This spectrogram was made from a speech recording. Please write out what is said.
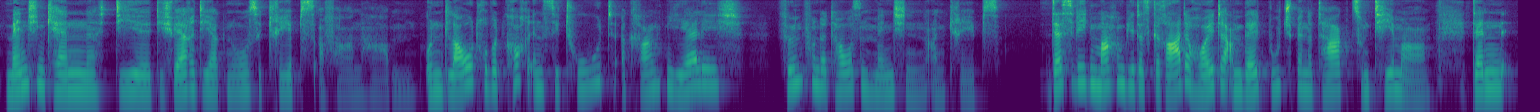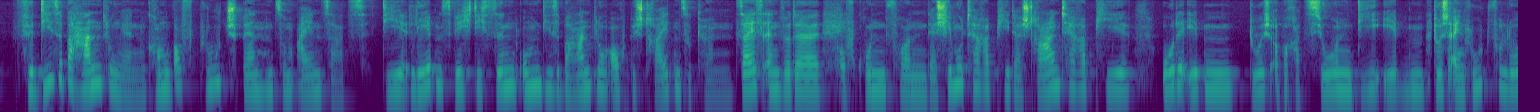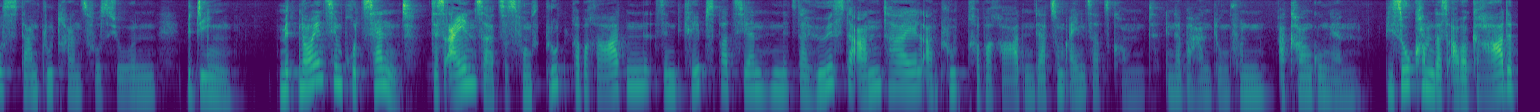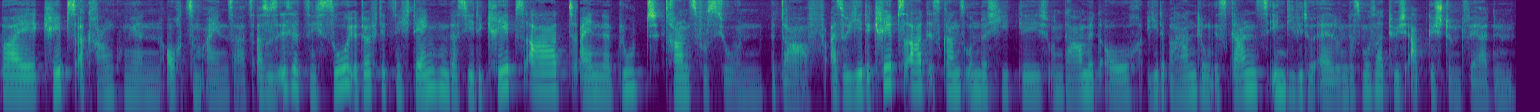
Menschen kennen, die die schwere Diagnose Krebs erfahren haben. Und laut Robert Koch Institut erkranken jährlich 500.000 Menschen an Krebs. Deswegen machen wir das gerade heute am Weltblutspendetag zum Thema. Denn für diese Behandlungen kommen oft Blutspenden zum Einsatz, die lebenswichtig sind, um diese Behandlung auch bestreiten zu können. Sei es entweder aufgrund von der Chemotherapie, der Strahlentherapie oder eben durch Operationen, die eben durch einen Blutverlust dann Bluttransfusionen bedingen. Mit 19 Prozent des Einsatzes von Blutpräparaten sind Krebspatienten der höchste Anteil an Blutpräparaten, der zum Einsatz kommt in der Behandlung von Erkrankungen. Wieso kommt das aber gerade bei Krebserkrankungen auch zum Einsatz? Also es ist jetzt nicht so, ihr dürft jetzt nicht denken, dass jede Krebsart eine Bluttransfusion bedarf. Also jede Krebsart ist ganz unterschiedlich und damit auch jede Behandlung ist ganz individuell und das muss natürlich abgestimmt werden.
